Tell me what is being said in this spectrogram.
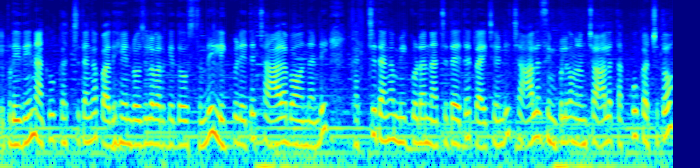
ఇప్పుడు ఇది నాకు ఖచ్చితంగా పదిహేను రోజుల వరకు అయితే వస్తుంది. లిక్విడ్ అయితే చాలా బాగుందండి. ఖచ్చితంగా మీకు కూడా నచ్చితే అయితే ట్రై చేయండి. చాలా సింపుల్గా మనం చాలా తక్కువ ఖర్చుతో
